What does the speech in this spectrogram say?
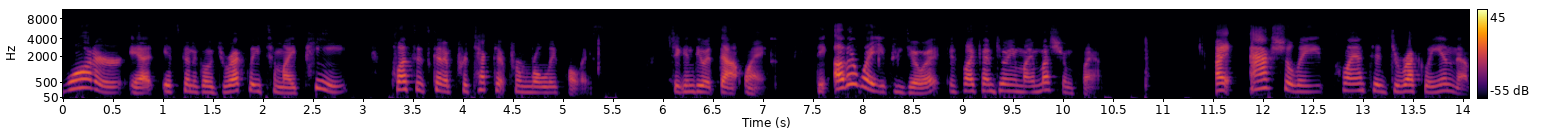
water it, it's going to go directly to my pea, plus it's going to protect it from roly-polies. So you can do it that way. The other way you can do it is like I'm doing my mushroom plants. I actually planted directly in them.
